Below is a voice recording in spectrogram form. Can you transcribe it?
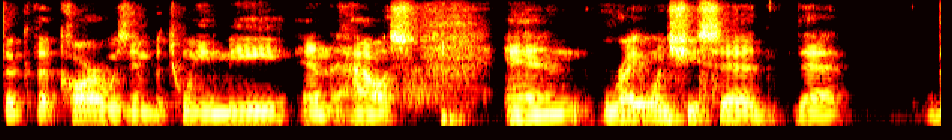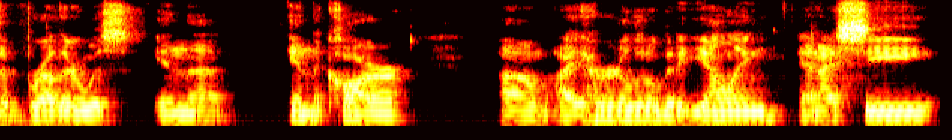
the, the car was in between me and the house. And right when she said that the brother was in the in the car, um, I heard a little bit of yelling, and I see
